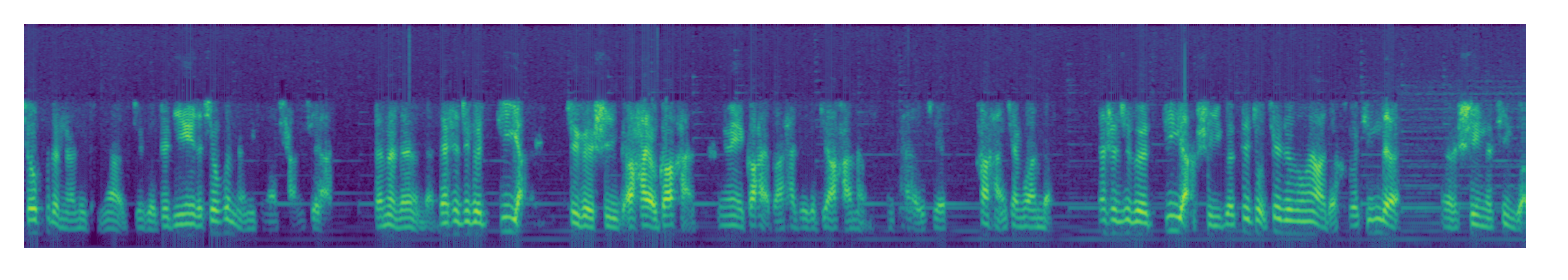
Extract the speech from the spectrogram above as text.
修复的能力肯定要这个对 DNA 的修复能力肯定要强一些啊，等等等等的。但是这个低氧，这个是一个还有高寒，因为高海拔它这个比较寒冷，还有一些抗寒相关的。但是这个低氧是一个最重、最最重要的核心的，呃，适应的性格。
